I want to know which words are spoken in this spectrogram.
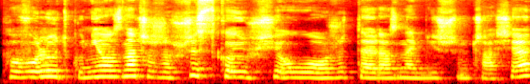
powolutku. Nie oznacza, że wszystko już się ułoży teraz w najbliższym czasie,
